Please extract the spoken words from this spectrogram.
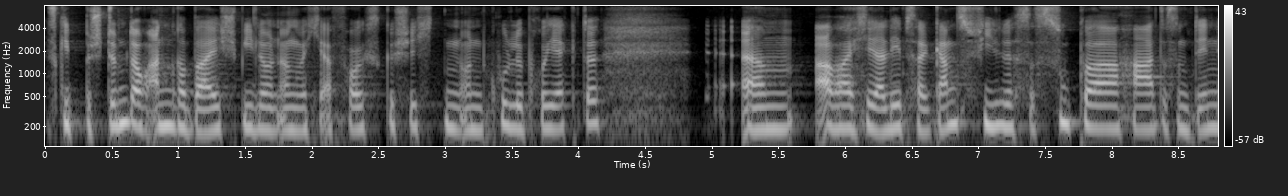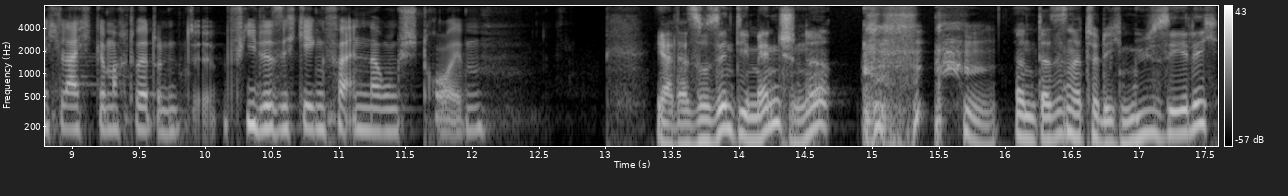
es gibt bestimmt auch andere Beispiele und irgendwelche Erfolgsgeschichten und coole Projekte ähm, aber ich erlebe es halt ganz viel, dass das super hart ist und denen nicht leicht gemacht wird und viele sich gegen Veränderung sträuben. Ja, da, so sind die Menschen, ne? Und das ist natürlich mühselig,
